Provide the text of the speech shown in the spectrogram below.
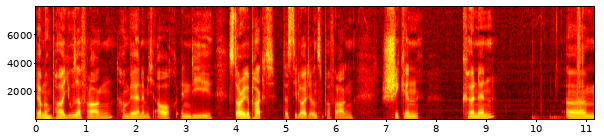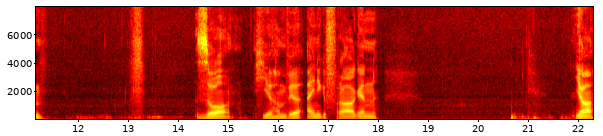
wir haben noch ein paar User-Fragen. Haben wir nämlich auch in die Story gepackt, dass die Leute uns ein paar Fragen schicken können. Ähm, so, hier haben wir einige Fragen. Ja,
